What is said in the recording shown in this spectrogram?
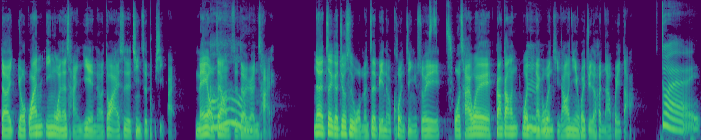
的有关英文的产业呢，都还是亲子补习班，没有这样子的哦人才。那这个就是我们这边的困境，所以我才会刚刚问你那个问题，然后你也会觉得很难回答。对，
